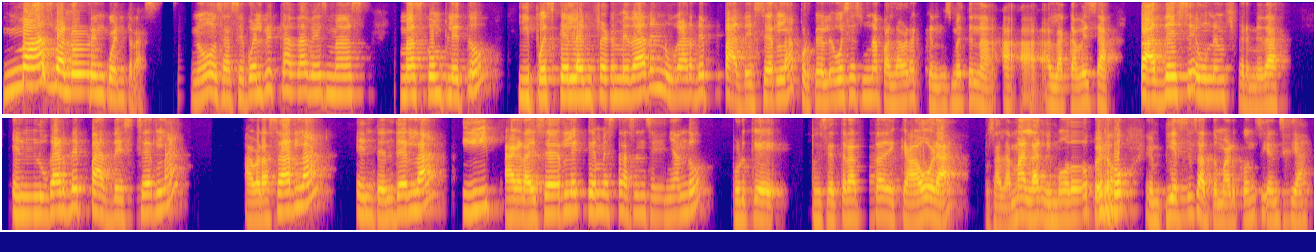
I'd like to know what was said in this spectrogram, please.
más valor encuentras, ¿no? O sea, se vuelve cada vez más, más completo y pues que la enfermedad en lugar de padecerla, porque luego esa es una palabra que nos meten a, a la cabeza, padece una enfermedad. En lugar de padecerla, abrazarla, entenderla y agradecerle qué me estás enseñando, porque pues se trata de que ahora pues a la mala, ni modo, pero empieces a tomar conciencia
